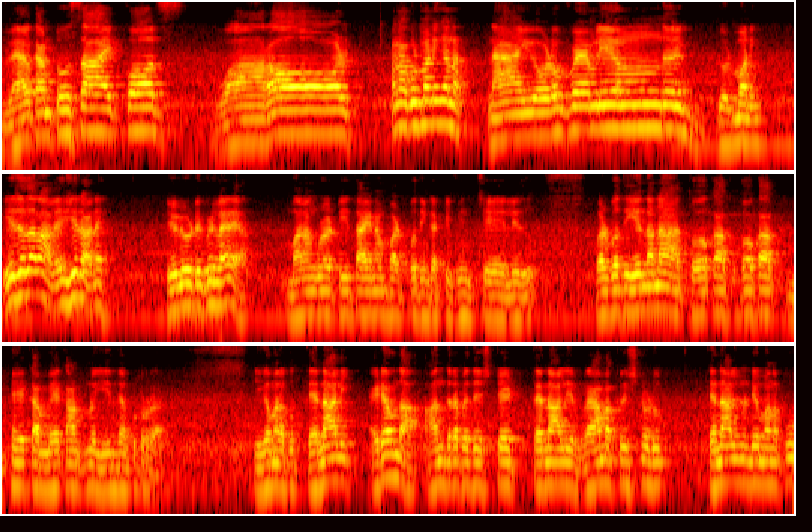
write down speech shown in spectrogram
వెల్కమ్ టు సాయి కోర్స్ వారాల్. అన్న గుడ్ మార్నింగ్ అన్న. నా యోడ ఫ్యామిలీ అందరి గుడ్ మార్నింగ్. ఏ చదవనా లేచిరానే ఏళ్ళు టిఫిన్ మనం కూడా టీ తాగినాం పడిపోతే ఇంకా టిఫిన్ చేయలేదు. పడిపోతే ఏందన్నా తోకాకు తోకాకు మేక మేక అంటున్నావు ఏంది అనుకుంటురా ఇక మనకు తెనాలి ఐడియా ఉందా? ఆంధ్రప్రదేశ్ స్టేట్ తెనాలి రామకృష్ణుడు. తెనాలి నుండి మనకు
